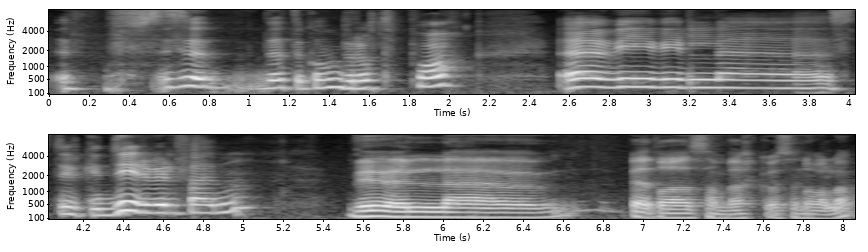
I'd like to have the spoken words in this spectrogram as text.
Dette kom brått på. Eh, Vi vil eh, styrke dyrevelferden. Vi vil eh, bedre samvirket sin rolle.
